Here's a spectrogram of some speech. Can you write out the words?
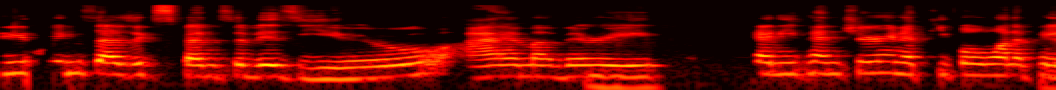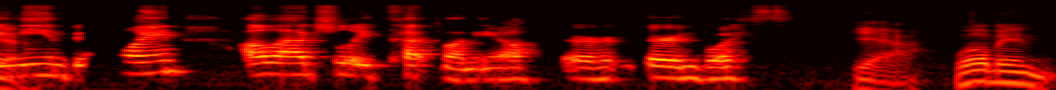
do things as expensive as you i am a very mm-hmm. penny pincher and if people want to pay yeah. me in bitcoin i'll actually cut money off their their invoice yeah well i mean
